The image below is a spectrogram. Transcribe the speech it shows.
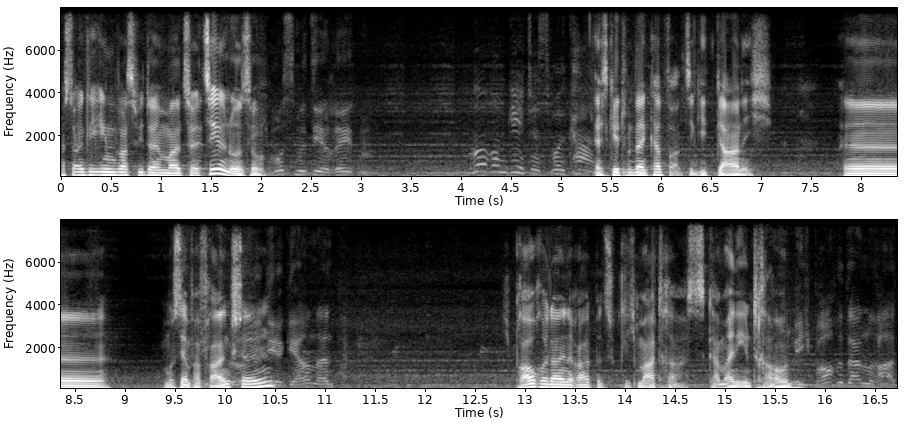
hast du eigentlich irgendwas wieder mal zu erzählen oder so? Ich muss mit dir reden. Worum geht es, Vulkan? Es geht um deinen Kampfarzt. Sie geht gar nicht. Äh... Muss dir ein paar Fragen stellen? Ich brauche deinen Rat bezüglich Matras. Kann man ihm trauen? Ich brauche deinen Rat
